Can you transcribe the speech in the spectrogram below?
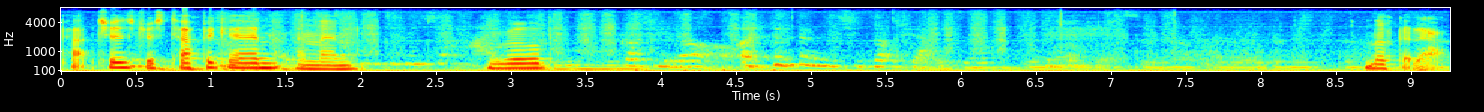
patches? Just tap again and then rub. Look at that.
